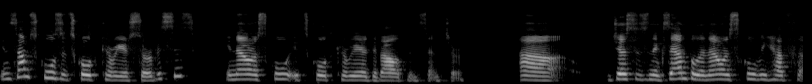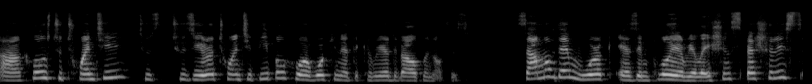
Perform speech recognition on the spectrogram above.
In some schools, it's called career services. In our school, it's called career development center. Uh, just as an example, in our school, we have uh, close to 20, to, to zero, 20 people who are working at the career development office. Some of them work as employer relations specialists.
